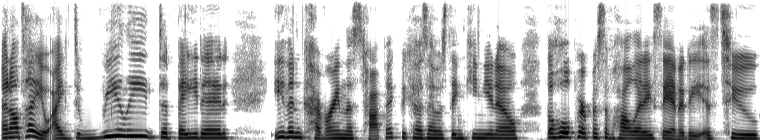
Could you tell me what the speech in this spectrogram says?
And I'll tell you, I really debated even covering this topic because I was thinking, you know, the whole purpose of holiday sanity is to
